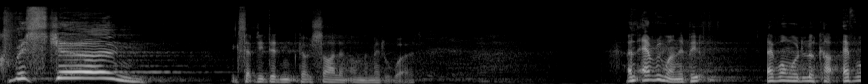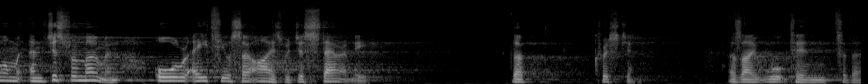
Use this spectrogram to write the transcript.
Christian! Except he didn't go silent on the middle word. And everyone, everyone would look up, everyone, and just for a moment, all 80 or so eyes would just stare at me the Christian as I walked into the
